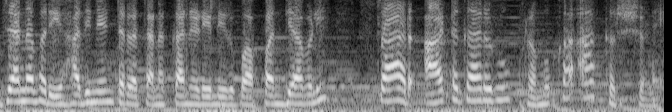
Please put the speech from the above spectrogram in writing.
ಜನವರಿ ಹದಿನೆಂಟರ ತನಕ ನಡೆಯಲಿರುವ ಪಂದ್ಯಾವಳಿ ಸ್ಟಾರ್ ಆಟಗಾರರು ಪ್ರಮುಖ ಆಕರ್ಷಣೆ.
